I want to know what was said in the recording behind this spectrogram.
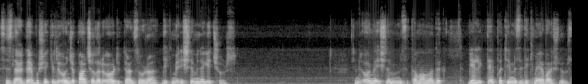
Sizler de bu şekilde önce parçaları ördükten sonra dikme işlemine geçiyoruz. Şimdi örme işlemimizi tamamladık. Birlikte patiğimizi dikmeye başlıyoruz.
